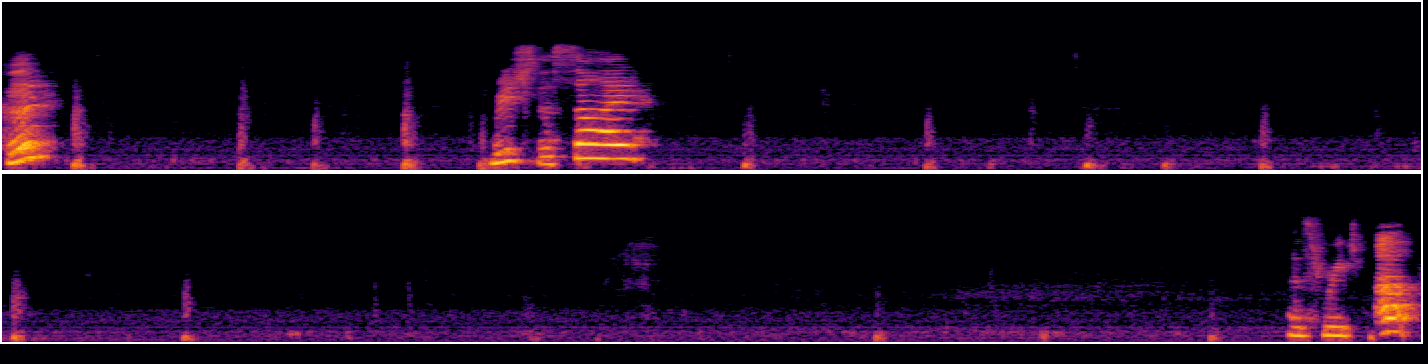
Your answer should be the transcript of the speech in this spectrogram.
Good. Reach the side. Let's reach up.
